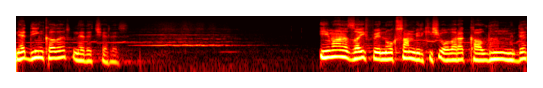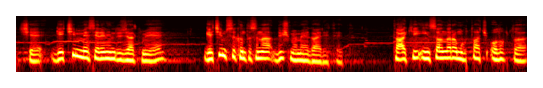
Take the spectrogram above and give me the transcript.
Ne din kalır ne de çerez. İmanı zayıf ve noksan bir kişi olarak kaldığın müddetçe geçim meselenin düzeltmeye, geçim sıkıntısına düşmemeye gayret et. Ta ki insanlara muhtaç olup da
